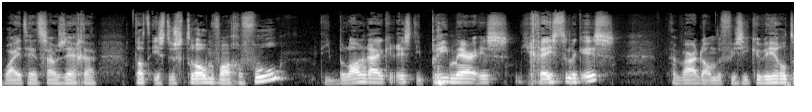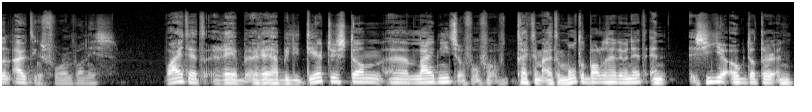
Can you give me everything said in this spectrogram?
Whitehead zou zeggen, dat is de stroom van gevoel, die belangrijker is, die primair is, die geestelijk is. En waar dan de fysieke wereld een uitingsvorm van is. Whitehead re rehabiliteert dus dan uh, Leibniz, of, of, trekt hem uit de mottenballen, zeiden we net. En zie je ook dat er een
